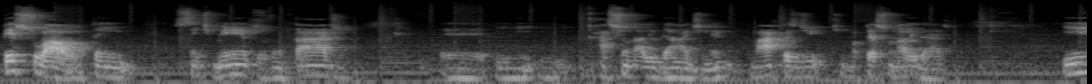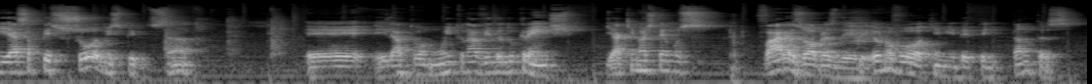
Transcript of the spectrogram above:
pessoal, tem sentimentos, vontade é, e, racionalidade, né? marcas de, de uma personalidade. E essa pessoa do Espírito Santo, é, ele atua muito na vida do crente. E aqui nós temos várias obras dele. Eu não vou aqui me deter em tantas,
